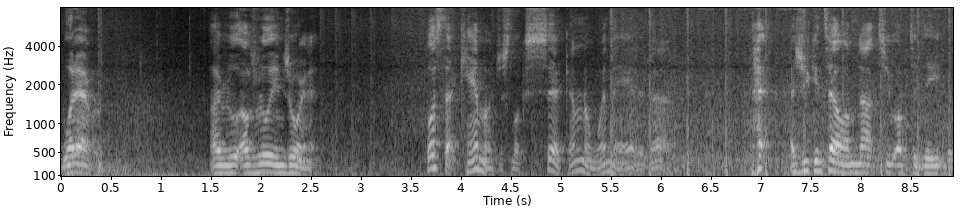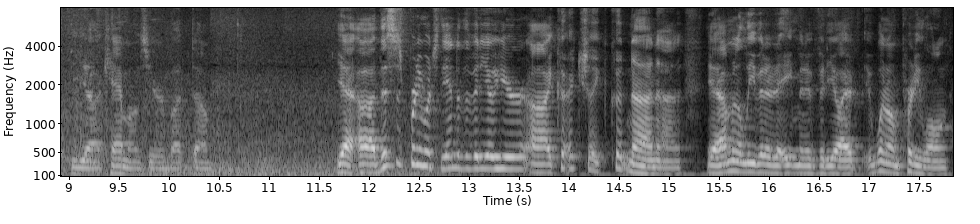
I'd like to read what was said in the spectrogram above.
whatever. I, re- I was really enjoying it. Plus, that camo just looks sick. I don't know when they added that. As you can tell, I'm not too up to date with the uh, camos here, but um, yeah, uh, this is pretty much the end of the video here. Uh, I could actually I could nah nah. Yeah, I'm gonna leave it at an eight minute video. I, it went on pretty long,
